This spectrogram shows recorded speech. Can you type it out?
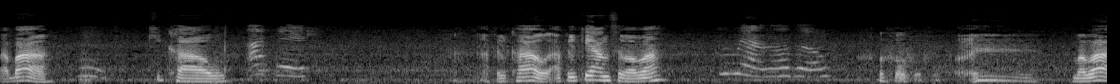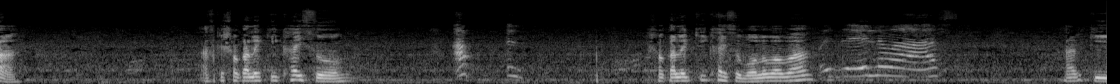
বাবা কি খাও? আপেল খাও? আপেল কে আনছে বাবা? বাবা আজকে সকালে কি খাইছো? সকালে কি খাইছো বলো বাবা? আর কি।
